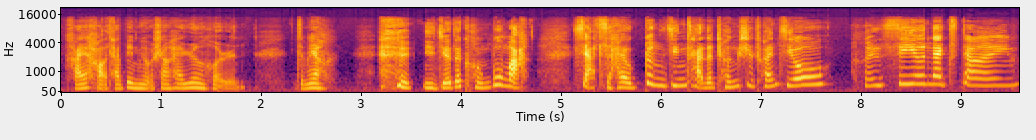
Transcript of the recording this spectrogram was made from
还好他并没有伤害任何人。怎么样？你觉得恐怖吗？下次还有更精彩的城市传奇哦。See you next time.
